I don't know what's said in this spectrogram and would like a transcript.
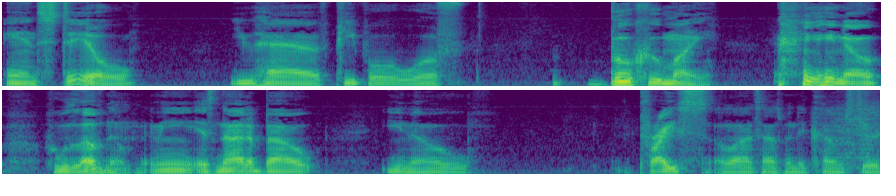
and still, you have people with buku money, you know, who love them. I mean, it's not about you know price a lot of times when it comes to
